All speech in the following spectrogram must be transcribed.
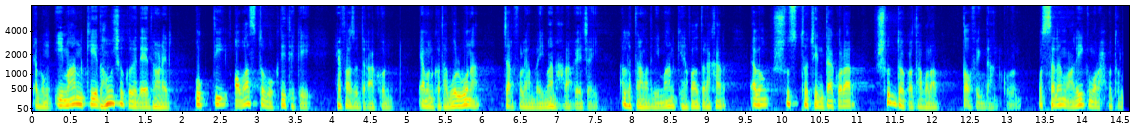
এবং ইমানকে ধ্বংস করে দেয় এ ধরনের উক্তি, অবাস্তব উক্তি থেকে হেফাজতে রাখুন। এমন কথা বলব না, যার ফলে আমরা ইমান হারা হয়ে যাই। আল্লাহ তালা আমাদের ইমানকে হেফাজত রাখার এবং সুস্থ চিন্তা করার, শুদ্ধ কথা বলার তৌফিক দান করুন। আসসালামু আলাইকুম রহমতুল্লাহ।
